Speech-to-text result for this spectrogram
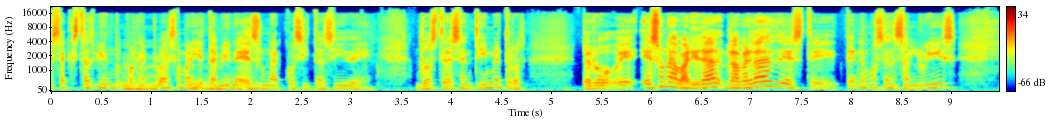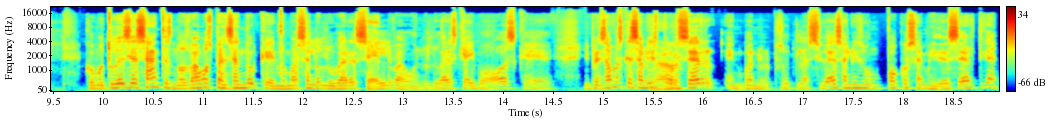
esa que estás viendo, por ejemplo, esa amarilla, también es una cosita así de 2, 3 centímetros. Pero eh, es una variedad, la verdad, este, tenemos en San Luis, como tú decías antes, nos vamos pensando que nomás en los lugares selva o en los lugares que hay bosque, y pensamos que San Luis Claro. por ser, en, bueno, pues, la ciudad de San Luis un poco semidesértica,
